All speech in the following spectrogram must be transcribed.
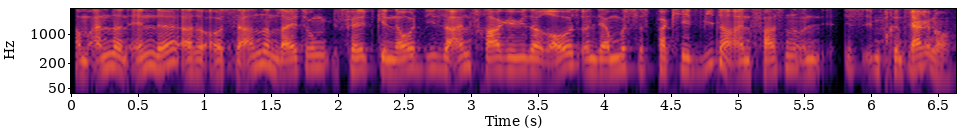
am anderen Ende, also aus der anderen Leitung, fällt genau diese Anfrage wieder raus und der muss das Paket wieder anfassen und ist im Prinzip ja, genau.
